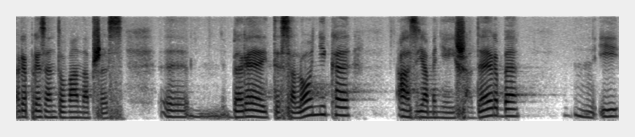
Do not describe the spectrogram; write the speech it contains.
reprezentowana przez Bereę i Tesalonikę, Azja Mniejsza Derbe i,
